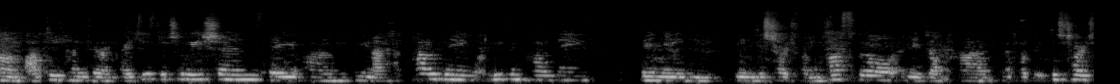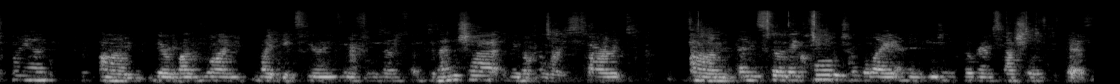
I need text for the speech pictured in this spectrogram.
um, oftentimes they're in crisis situations, they, um, may not have housing or losing housing. They may be being discharged from the hospital and they don't have an appropriate discharge plan. Um, their loved one might be experiencing symptoms of dementia and they don't know where to start. Um, and so they call the AAA and an aging program specialist assists.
